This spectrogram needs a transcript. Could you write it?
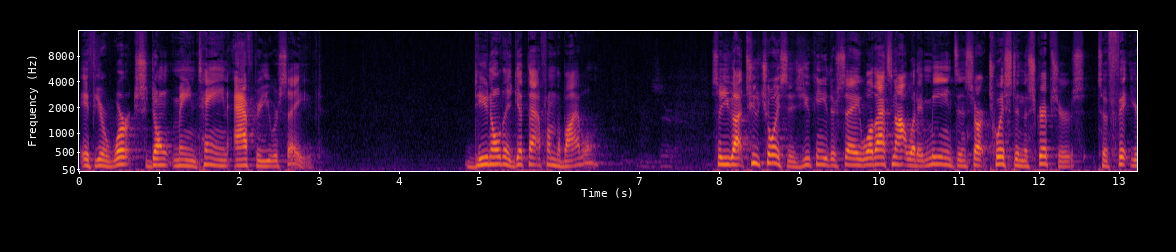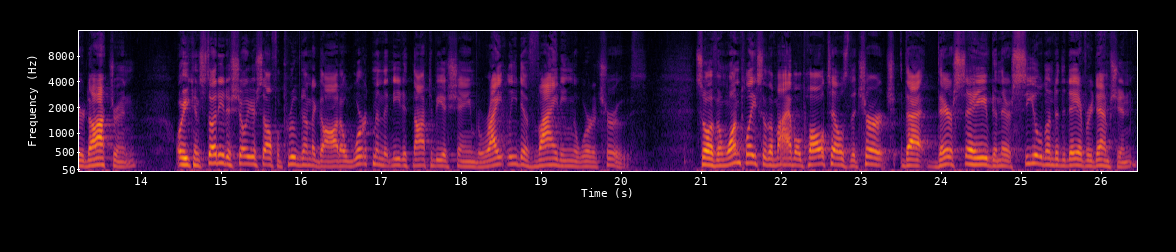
if your works don't maintain after you were saved? Do you know they get that from the Bible? So you got two choices. You can either say, well, that's not what it means, and start twisting the scriptures to fit your doctrine, or you can study to show yourself approved unto God, a workman that needeth not to be ashamed, rightly dividing the word of truth. So, if in one place of the Bible, Paul tells the church that they're saved and they're sealed unto the day of redemption,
